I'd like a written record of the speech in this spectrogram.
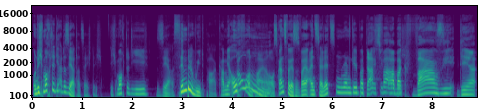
Und ich mochte die alle sehr tatsächlich. Ich mochte die sehr. Thimbleweed Park kam ja auch vor ein paar Oh. Jahren raus. Ganz vergessen. Das war ja eins der letzten Ron Gilbert Das Projekte, war aber quasi der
